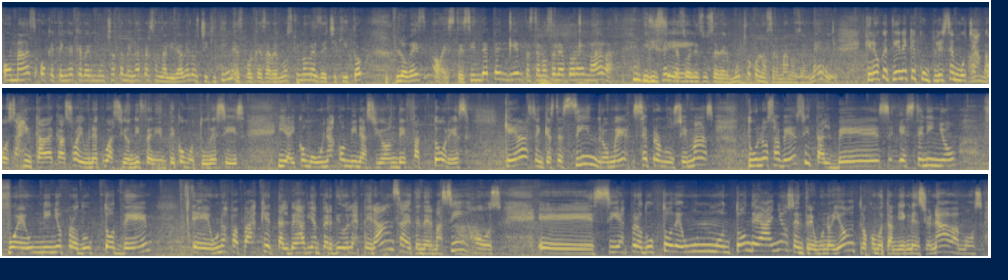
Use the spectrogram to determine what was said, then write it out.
o más, o que tenga que ver mucho también la personalidad de los chiquitines, porque sabemos que uno desde chiquito lo ves, no, este es independiente, este no se le atora nada. Y dicen que suele suceder mucho con los hermanos del medio. Creo que tiene que cumplirse muchas cosas, en cada caso hay una ecuación diferente, como tú decís, y hay como una combinación de factores que hacen que este síndrome se pronuncie más. Tú no sabes si tal vez este niño fue un niño producto de eh, unos papás que tal vez habían perdido la esperanza de tener más hijos, eh, si es producto de un montón de años entre uno y otro, como también mencionábamos,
